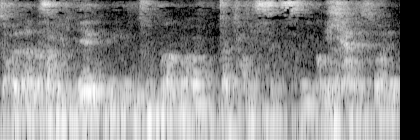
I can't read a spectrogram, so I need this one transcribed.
Zu allen anderen Sachen irgendwie einen Zugang, aber bei Tanz jetzt nie Ich hatte vorhin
